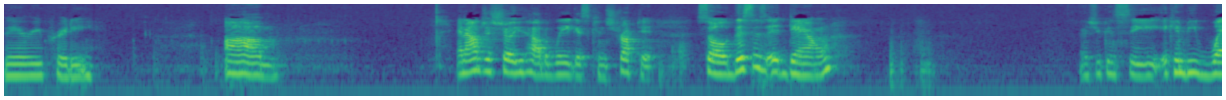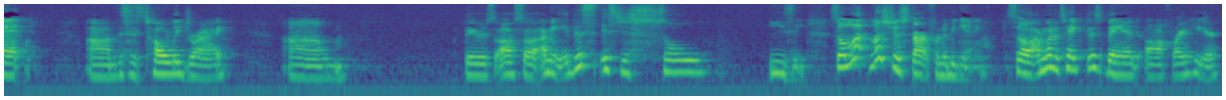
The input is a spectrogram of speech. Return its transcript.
very pretty. Um, and I'll just show you how the wig is constructed. So this is it down. As you can see, it can be wet. Um, this is totally dry. Um, there's also, I mean, this is just so easy. So let, let's just start from the beginning. So I'm going to take this band off right here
